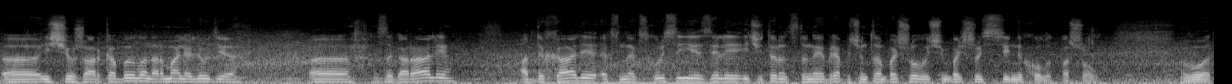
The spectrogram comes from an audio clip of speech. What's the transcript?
э, еще жарко было. Нормально люди э, загорали, отдыхали, на экскурсии ездили. И 14 ноября почему-то там большой, очень большой сильный холод пошел. Вот.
